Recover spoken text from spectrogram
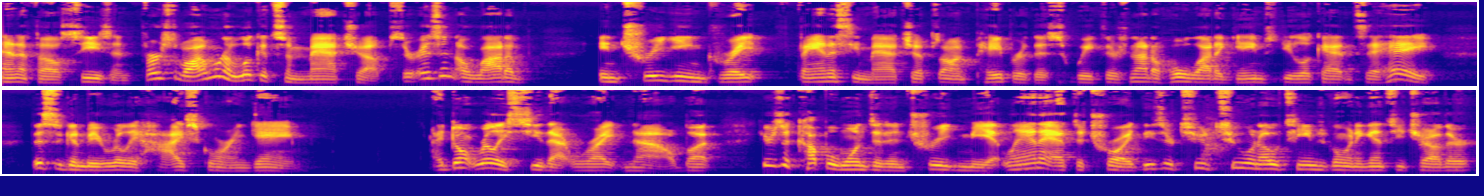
NFL season. First of all, I want to look at some matchups. There isn't a lot of intriguing, great fantasy matchups on paper this week. There's not a whole lot of games you look at and say, hey, this is going to be a really high scoring game. I don't really see that right now, but here's a couple ones that intrigue me. Atlanta at Detroit. These are two 2 0 teams going against each other.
